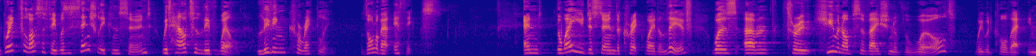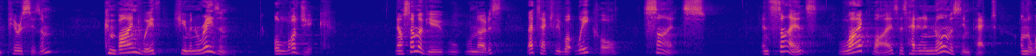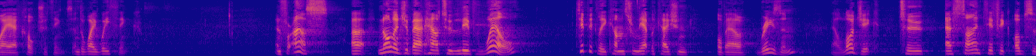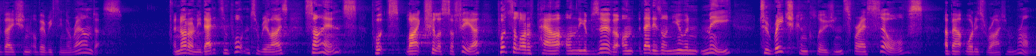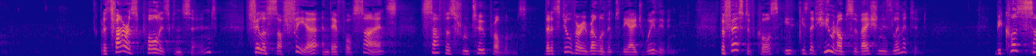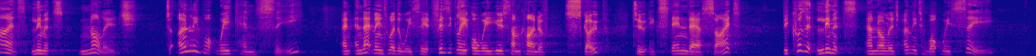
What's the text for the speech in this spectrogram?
Greek philosophy was essentially concerned with how to live well, living correctly. It was all about ethics. And the way you discerned the correct way to live was um, through human observation of the world, we would call that empiricism, combined with human reason or logic. Now, some of you will, notice that's actually what we call science. And science likewise has had an enormous impact on the way our culture thinks and the way we think. And for us, uh, knowledge about how to live well typically comes from the application of our reason, our logic, to our scientific observation of everything around us. And not only that, it's important to realize science puts, like philosophia, puts a lot of power on the observer, on, that is, on you and me, to reach conclusions for ourselves about what is right and wrong. But as far as Paul is concerned, philosophia, and therefore science, suffers from two problems that are still very relevant to the age we live in. The first, of course, is, that human observation is limited. Because science limits knowledge to only what we can see, and, and that means whether we see it physically or we use some kind of scope to extend our sight, because it limits our knowledge only to what we see,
